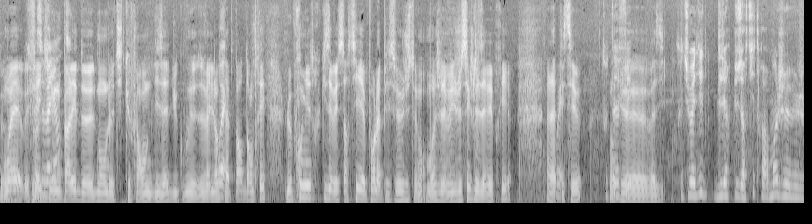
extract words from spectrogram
Ouais, Faye qui veut nous parler de bon, le titre que Florent me disait, du coup, The Valiant, Ouais. la porte d'entrée. Le premier truc qu'ils avaient sorti pour la PCE, justement. Moi, je, l'avais- je sais que je les avais pris à la Ouais. PCE. Tout Donc, à fait. euh, vas-y. Parce que tu m'as dit de lire plusieurs titres, alors moi je- je-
